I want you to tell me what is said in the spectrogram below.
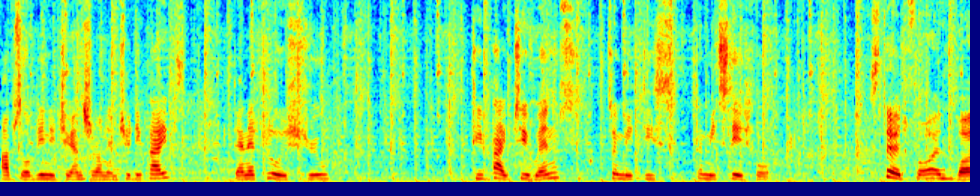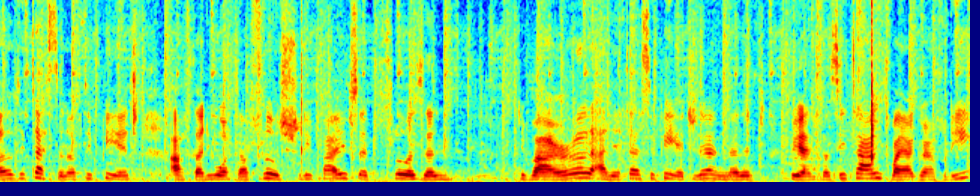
absorb the nutrients running through the pipes. Then it flows through the pipe tubings to meet this to meet stage 4. Stage 4 involves the testing of the pH after the water flows through the pipes, it flows in the barrel and it tests the pH there and then it re-enters the tank via gravity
